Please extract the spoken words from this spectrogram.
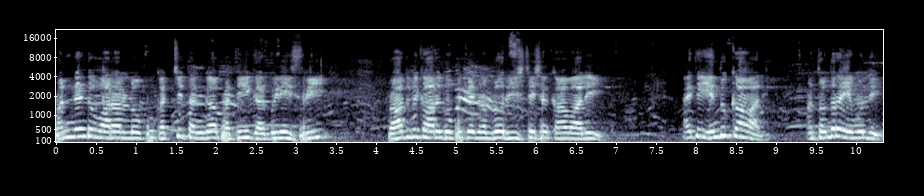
పన్నెండు వారాలలోపు ఖచ్చితంగా ప్రతి గర్భిణీ స్త్రీ ప్రాథమిక ఆరోగ్య ఉప కేంద్రంలో రిజిస్ట్రేషన్ కావాలి. అయితే ఎందుకు కావాలి? అంత తొందర ఏముంది?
